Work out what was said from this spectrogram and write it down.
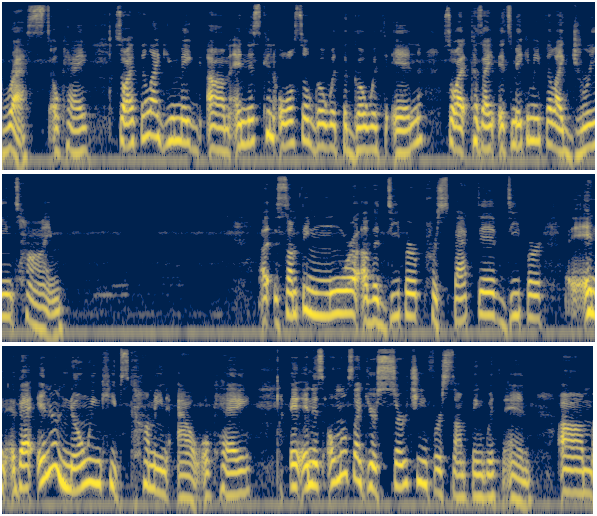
rest, okay? So I feel like you may, um, and this can also go with the go within. So I, because I, it's making me feel like dream time. Uh, something more of a deeper perspective, deeper, and that inner knowing keeps coming out, okay? And, and it's almost like you're searching for something within. Um,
